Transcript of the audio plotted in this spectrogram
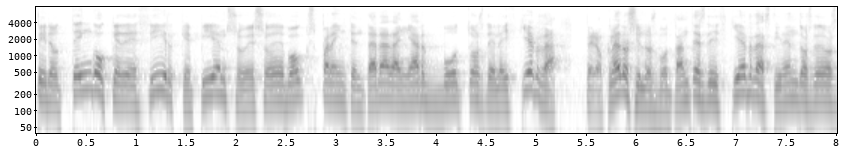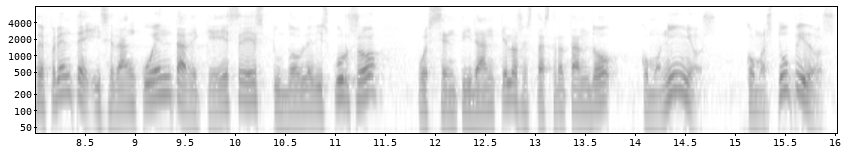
pero tengo que decir que pienso eso de Vox para intentar arañar votos de la izquierda. Pero claro, si los votantes de izquierdas tienen dos dedos de frente y se dan cuenta de que ese es tu doble discurso, pues sentirán que los estás tratando como niños, como estúpidos,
